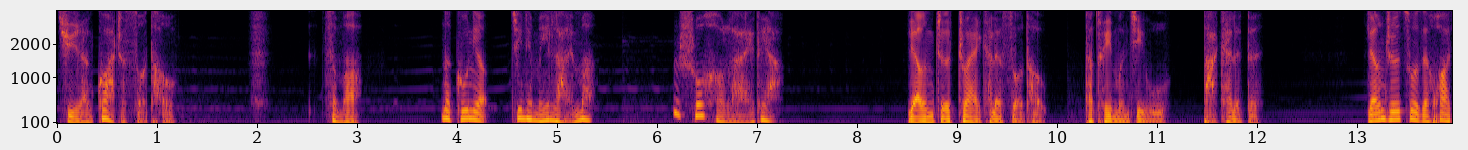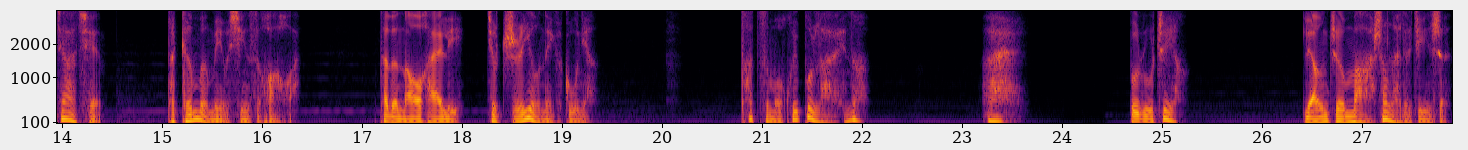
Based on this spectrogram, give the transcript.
居然挂着锁头。怎么，那姑娘今天没来吗？说好来的呀。梁哲拽开了锁头，他推门进屋，打开了灯。梁哲坐在画架前。他根本没有心思画画，他的脑海里就只有那个姑娘。他怎么会不来呢？哎，不如这样。梁哲马上来了精神，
